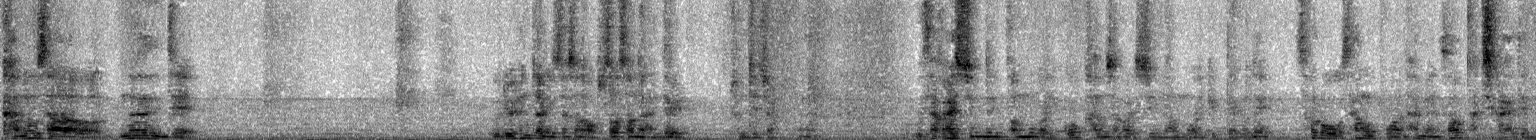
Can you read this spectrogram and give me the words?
간호사는 이제 의료 현장에 있어서는 없어서는 안 될 존재죠. 음, 의사가 할 수 있는 업무가 있고 간호사가 할 수 있는 업무가 있기 때문에 서로 상호 보완하면서 같이 가야 되는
